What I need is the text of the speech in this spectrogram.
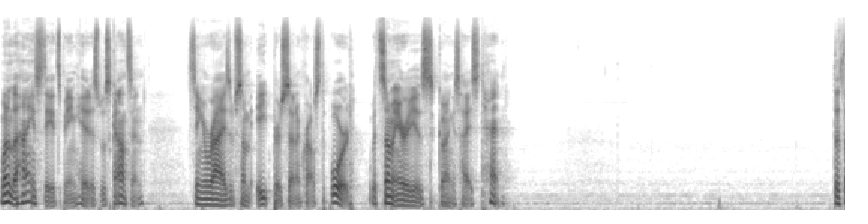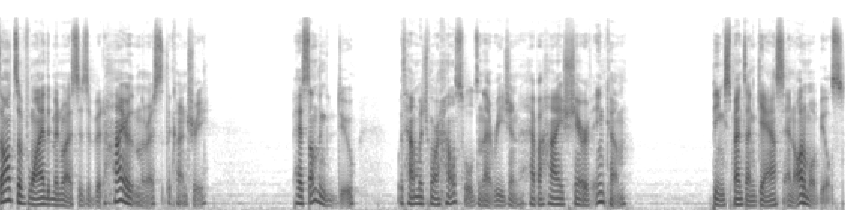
one of the highest states being hit is Wisconsin, seeing a rise of some 8% across the board, with some areas going as high as 10. The thoughts of why the Midwest is a bit higher than the rest of the country has something to do with how much more households in that region have a high share of income being spent on gas and automobiles,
